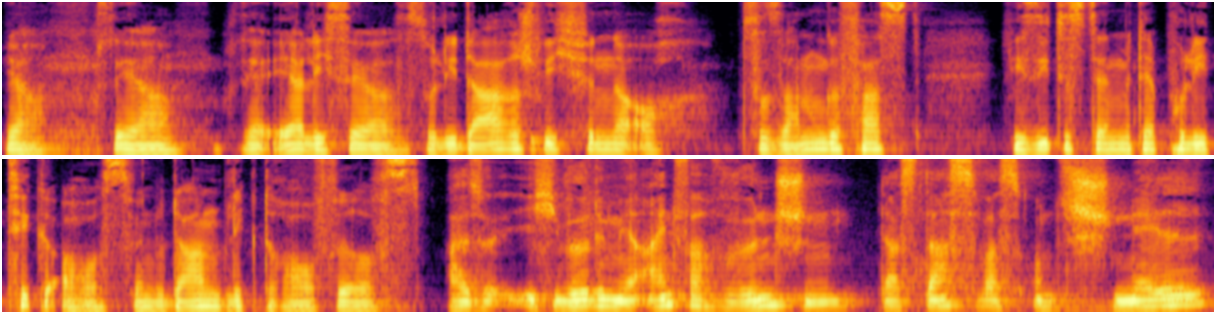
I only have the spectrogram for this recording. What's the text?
ja, sehr, sehr ehrlich, sehr solidarisch, wie ich finde, auch zusammengefasst. Wie sieht es denn mit der Politik aus, wenn du da einen Blick drauf wirfst? Also ich würde mir einfach wünschen, dass das, was uns schnell,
